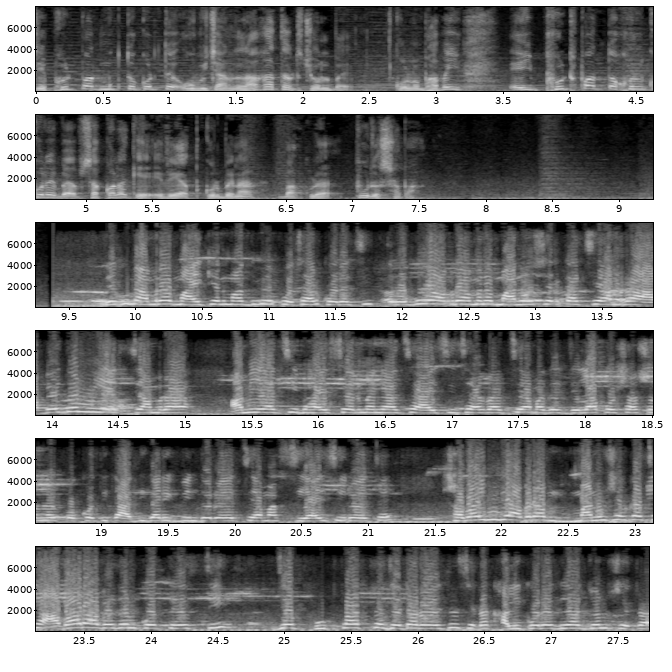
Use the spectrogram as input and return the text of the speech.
যে ফুটপাত মুক্ত করতে অভিযান লাগাতার চলবে। কোনোভাবেই এই ফুটপাত দখল করে ব্যবসা করাকে রেয়াত করবে না বাঁকুড়া পুরসভা। দেখুন, আমরা মাইকের মাধ্যমে প্রচার করেছি, তবুও আমরা আমরা মানুষের কাছে আমরা আবেদন নিয়ে এসেছি আমরা, আমি আছি ভাইস চেয়ারম্যান, আছে আইসি সাহেব, আছে আমাদের জেলা প্রশাসনের পক্ষ থেকে আধিকারিক বৃন্দ রয়েছে, আমার সিআইসি রয়েছে। সবাই মিলে আমরা মানুষের কাছে আবার আবেদন করতে এসেছি যে ফুটপাথটা যেটা রয়েছে সেটা খালি করে দেওয়ার জন্য, সেটা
